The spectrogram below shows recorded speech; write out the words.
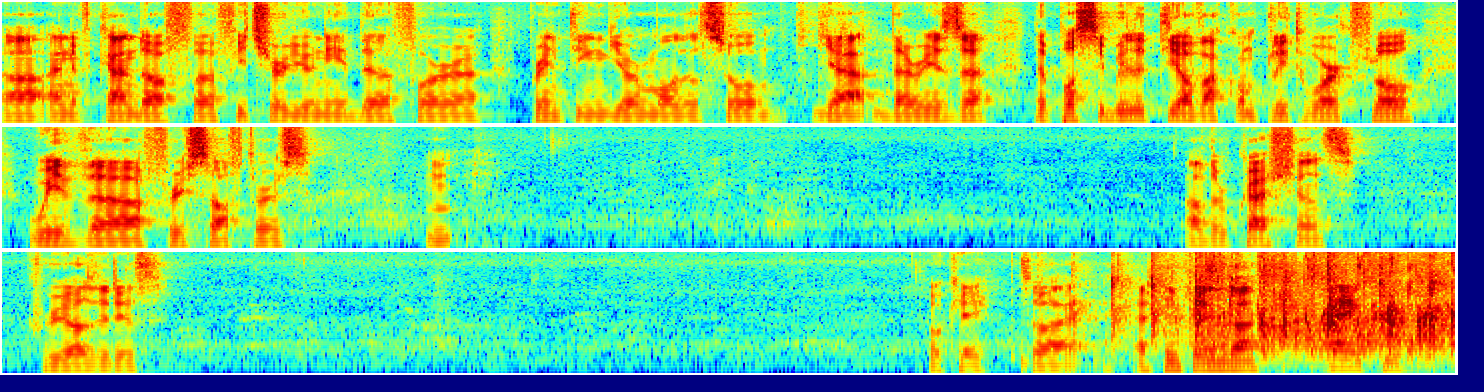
uh, uh any kind of uh, feature you need uh, for printing your model so yeah there is the possibility of a complete workflow with free softwares mm. other questions curiosities Okay, so I, I think I'm done. Thank you.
